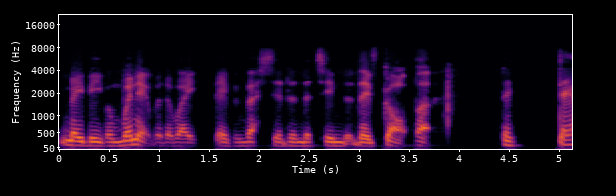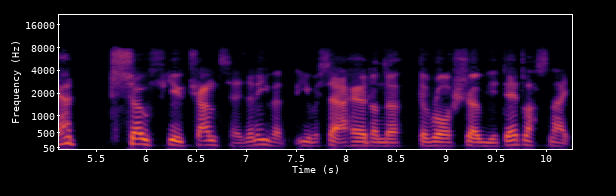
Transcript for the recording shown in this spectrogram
maybe even win it with the way they've invested in the team that they've got. But they they had so few chances, and even you were saying I heard on the the Raw show you did last night,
